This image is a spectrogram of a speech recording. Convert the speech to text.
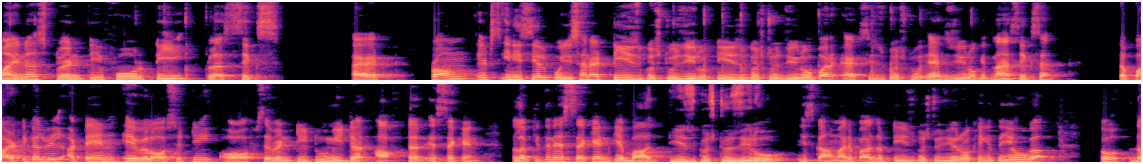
minus twenty four t plus six at from its initial position at t is to zero t is to zero पर x is to x zero कितना है? सिक्स है. The particle will attain a velocity of 72 metre after a second मतलब कितने सेकेंड के बाद टी इज़ टू ज़ीरो इसका हमारे पास जब टी इज़ टू ज़ीरो रखेंगे तो ये होगा। तो the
